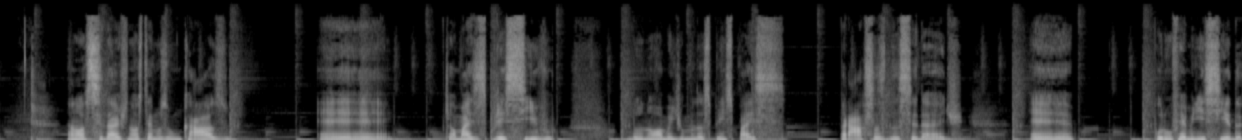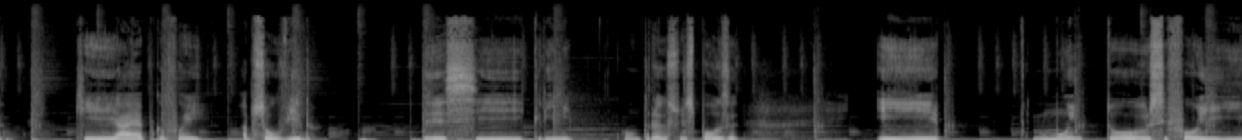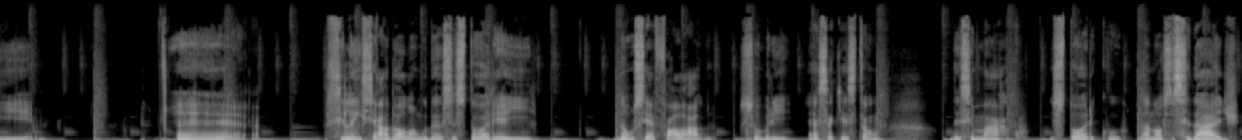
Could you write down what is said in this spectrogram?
Na nossa cidade nós temos um caso é, que é o mais expressivo do nome de uma das principais praças da cidade, é, por um feminicida que à época foi absolvido desse crime contra sua esposa. E muito se foi é, silenciado ao longo dessa história e não se é falado sobre essa questão desse marco histórico na nossa cidade.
